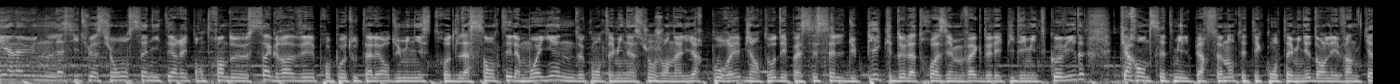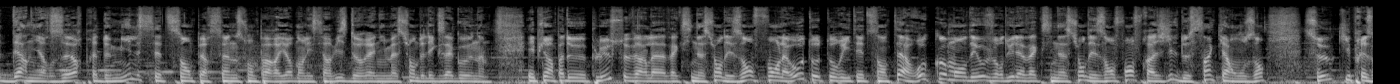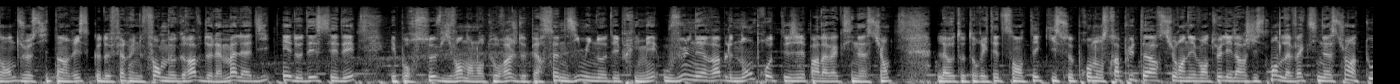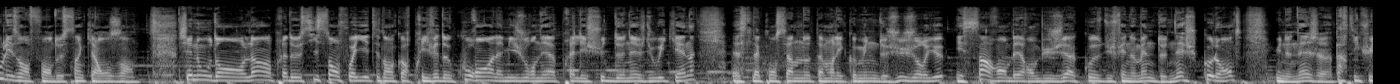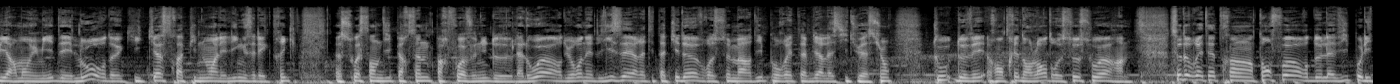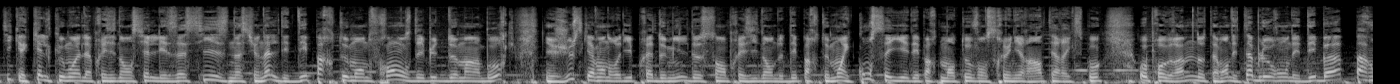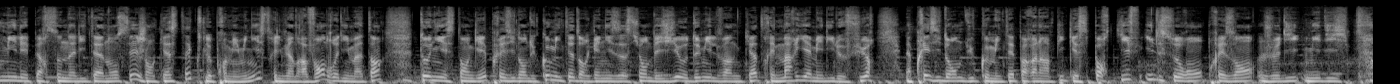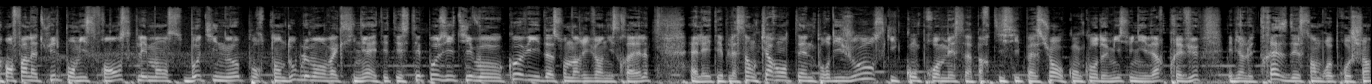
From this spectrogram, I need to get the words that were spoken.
Et à la une, la situation sanitaire est en train de s'aggraver. Propos tout à l'heure du ministre de la Santé. La moyenne de contamination journalière pourrait bientôt dépasser celle du pic de la troisième vague de l'épidémie de Covid. 47 000 personnes ont été contaminées dans les 24 dernières heures. Près de 1700 personnes sont par ailleurs dans les services de réanimation de l'Hexagone. Et puis un pas de plus vers la vaccination des enfants. La haute autorité de santé a recommandé aujourd'hui la vaccination des enfants fragiles de 5 à 11 ans. Ceux qui présentent, je cite, un risque de faire une forme grave de la maladie et de décéder. Et pour ceux vivant dans l'entourage de personnes immunodéprimées ou vulnérables non protégées par la vaccination, la haute autorité de santé qui se prononcera plus tard sur un éventuel élargissement de la vaccination à tous les enfants de 5 à 11 ans. Chez nous, dans l'un, près de 600 foyers étaient encore privés de courant à la mi-journée après les chutes de neige du week-end. Cela concerne notamment les communes de Jugerieux et Saint-Rambert en Bugey à cause du phénomène de neige collante. Une neige particulièrement humide et lourde qui casse rapidement les lignes électriques. 70 personnes parfois venues de la Loire, du Rhône et de l'Isère étaient à pied d'œuvre ce mardi pour rétablir la situation. Tout devait rentrer dans l'ordre ce soir. Ce devrait être un temps fort de la vie politique à quelques mois de la présidentielle. Les assises nationales des départements de France débutent demain à Bourg. Jusqu'à vendredi, près de 1200 présidents de départements et conseillers départementaux vont se réunir à Interexpo. Au programme, notamment des tables rondes et débats. Parmi les personnalités annoncées, Jean Castex, le Premier ministre, il viendra vendredi matin. Tony Estanguet, président du comité d'organisation des JO 2024 et Marie-Amélie Le Fur, la présidente du comité paralympique et sportif. Ils seront présents jeudi midi. Enfin, la tuile pour Miss France, Clémence Bottineau, pourtant doublement vaccinée, a été testée positive au Covid à son arrivée en Israël. Elle a été placée en quarantaine pour 10 jours, ce qui compromet sa participation au concours de Miss Univers prévu eh bien, le 13 décembre prochain.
